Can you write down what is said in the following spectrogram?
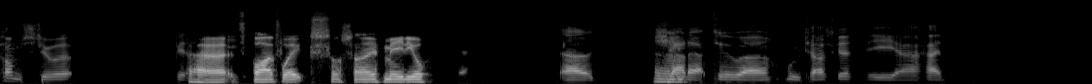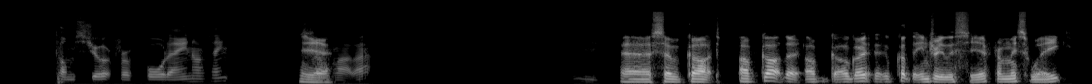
Tom Stewart, bit Uh, it's five weeks or so, medial. Yeah. Uh, Um, shout out to uh, Will Tusker. He uh, had Tom Stewart for a 14, I think. Yeah. Something like that. Uh, so we've got I've got the I've got I've got, I've got the injury list here from this week.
